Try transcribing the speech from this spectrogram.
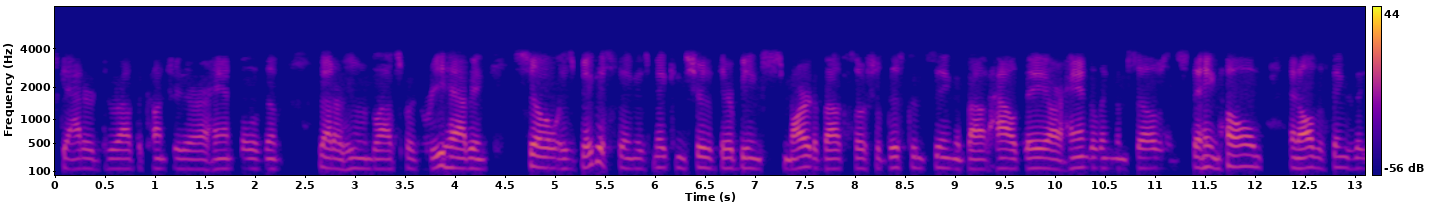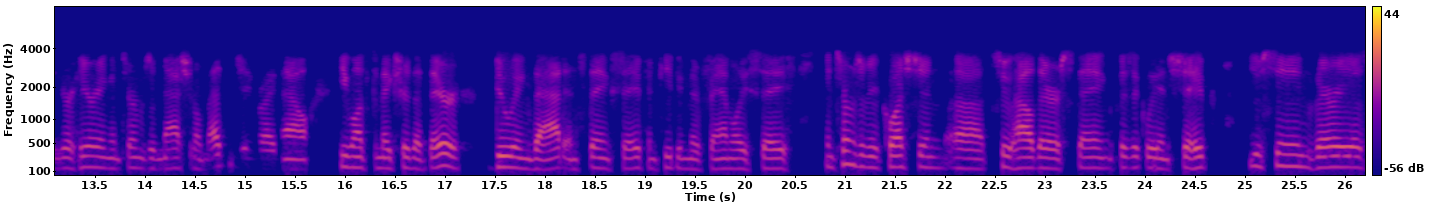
scattered throughout the country. There are a handful of them that are here in Blacksburg rehabbing. So his biggest thing is making sure that they're being smart about social distancing, about how they are handling themselves and staying home, and all the things that you're hearing in terms of national messaging right now. He wants to make sure that they're doing that and staying safe and keeping their family safe. In terms of your question uh, to how they're staying physically in shape, you've seen various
